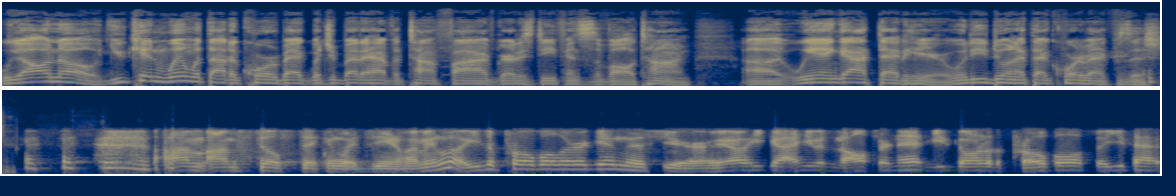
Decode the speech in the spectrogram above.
we all know you can win without a quarterback, but you better have a top five greatest defenses of all time. Uh, we ain't got that here. What are you doing at that quarterback position? I'm I'm still sticking with Geno. I mean, look, he's a Pro Bowler again this year. You know, he got he was an alternate. He's going to the Pro Bowl. So you've had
